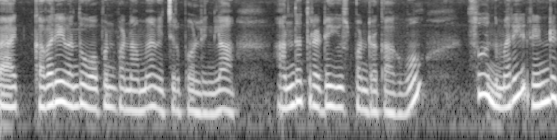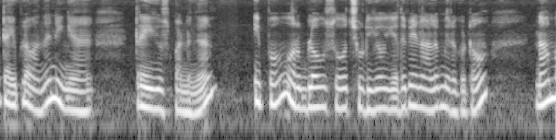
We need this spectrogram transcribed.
பேக் கவரே வந்து ஓப்பன் பண்ணாமல் வச்சுருப்போம் இல்லைங்களா? அந்த த்ரெட்டை யூஸ் பண்ணுறக்காகவும் ஸோ இந்த மாதிரி ரெண்டு டைப்பில் வந்து நீங்கள் ட்ரே யூஸ் பண்ணுங்கள் இப்போ ஒரு ப்ளவுஸோ சுடியோ எது வேணாலும் இருக்கட்டும். நாம்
